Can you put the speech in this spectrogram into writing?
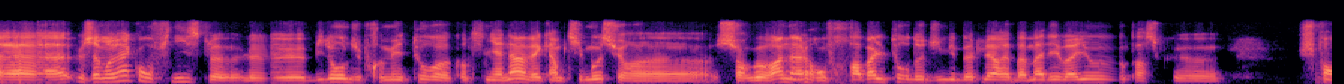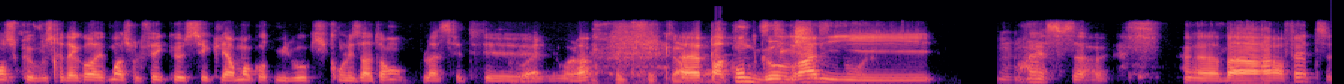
Euh, j'aimerais bien qu'on finisse le, bilan du premier tour contre Indiana avec un petit mot sur, euh, sur Goran. Alors, on ne fera pas le tour de Jimmy Butler et Bama Bayo parce que je pense que vous serez d'accord avec moi sur le fait que c'est clairement contre Milwaukee qu'on les attend. Là, c'était. Voilà. Euh, par contre, Goran, il. Ouais, c'est ça. bah, en fait,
